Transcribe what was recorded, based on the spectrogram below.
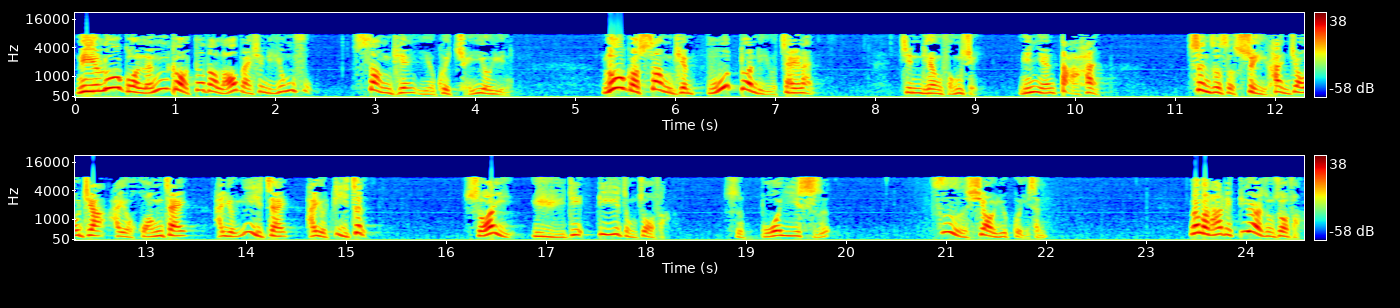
你如果能够得到老百姓的拥护，上天也会垂佑于你。如果上天不断的有灾难，今天洪水，明年大旱，甚至是水旱交加，还有蝗灾，还有疫灾，还有地震，所以禹的第一种做法是伯衣石，自效于鬼神。那么他的第二种做法。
